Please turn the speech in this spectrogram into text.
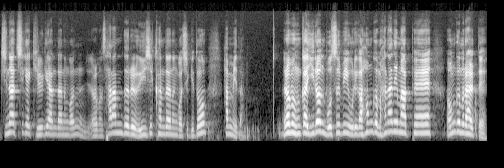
지나치게 길게 한다는 건 여러분 사람들을 의식한다는 것이기도 합니다. 여러분 그러니까 이런 모습이 우리가 헌금 하나님 앞에 헌금을 할 때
